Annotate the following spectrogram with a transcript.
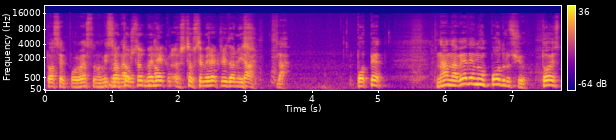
To se prvenstveno misli Zato na... što, me na- rekli, što ste mi rekli da nisu. Da, da. Pod pet. Na navedenom području, to jest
